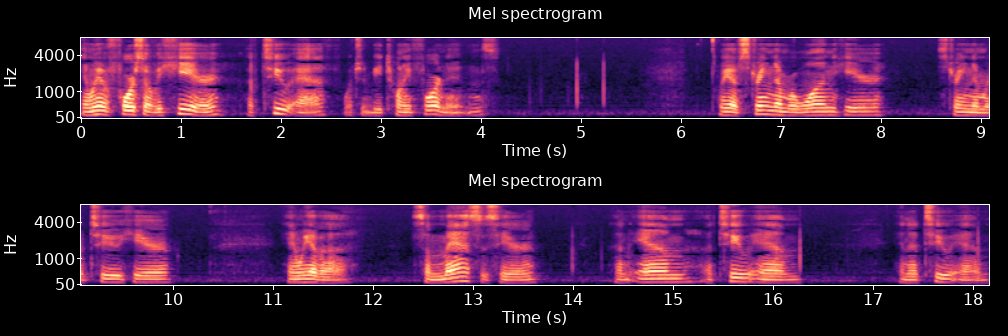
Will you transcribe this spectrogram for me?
And we have a force over here of 2F, which would be 24 newtons. We have string number 1 here, string number 2 here, and we have a some masses here, an M, a 2M, and a 2M.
